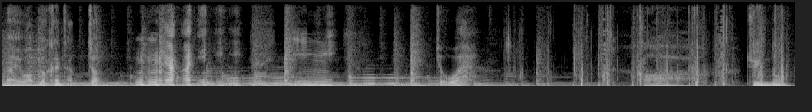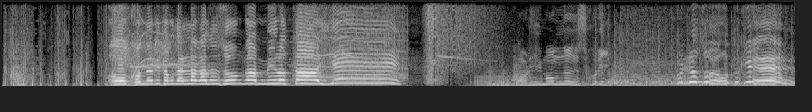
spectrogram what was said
나의 완벽한 작전. 좋아 아 주인놈 어 건너기 타고 날아가는 순간 밀었다 예 어림없는 소리. 걸렸어요 어떡해.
